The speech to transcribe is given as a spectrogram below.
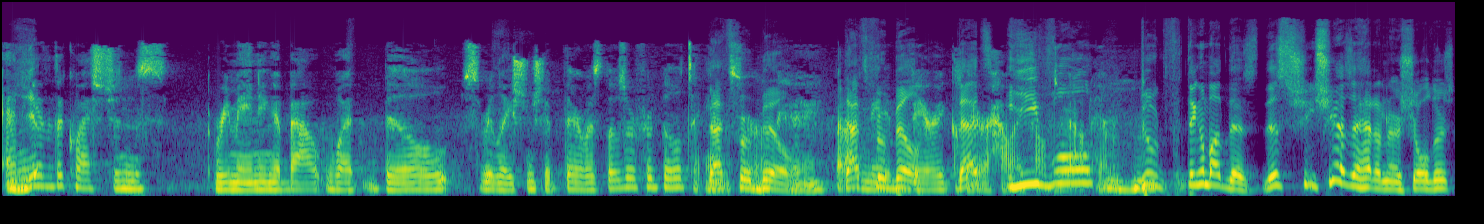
Any yep. of the questions remaining about what Bill's relationship there was. Those are for Bill to answer. That's for Bill. Okay. That's for Bill. Very clear That's how evil, mm-hmm. dude. Think about this. This she, she has a head on her shoulders.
